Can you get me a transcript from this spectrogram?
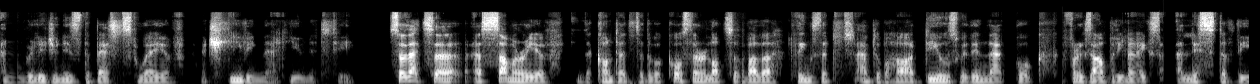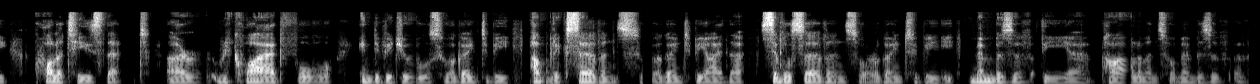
And religion is the best way of achieving that unity. So that's a, a, summary of the contents of the book. Of course, there are lots of other things that Abdu'l Baha deals with in that book. For example, he makes a list of the qualities that are required for individuals who are going to be public servants, who are going to be either civil servants or are going to be members of the uh, parliaments or members of, of,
